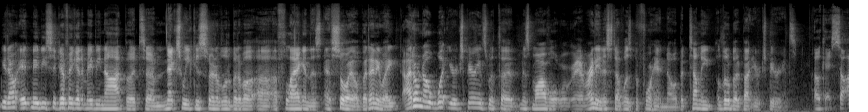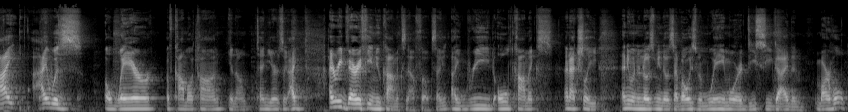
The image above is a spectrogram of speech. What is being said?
you know, it may be significant, it may be not, but um, next week is sort of a little bit of a, a flag in this soil. But anyway, I don't know what your experience with uh, Miss Marvel or, or any of this stuff was beforehand, Noah. But tell me a little bit about your experience. Okay, so I I was aware of Kamala Khan, you know, ten years ago. I I read very few new comics now, folks. I, I read old comics, and actually, anyone who knows me knows I've always been way more a DC guy than Marvel.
